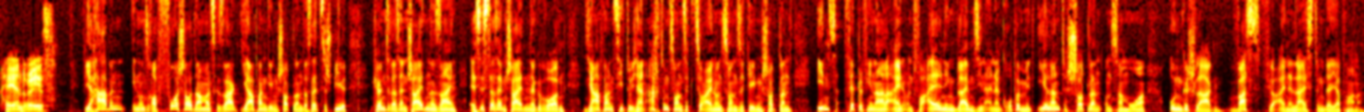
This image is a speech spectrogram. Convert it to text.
Hey Andres. Wir haben in unserer Vorschau damals gesagt, Japan gegen Schottland, das letzte Spiel könnte das Entscheidende sein. Es ist das Entscheidende geworden. Japan zieht durch ein 28 zu 21 gegen Schottland ins Viertelfinale ein und vor allen Dingen bleiben sie in einer Gruppe mit Irland, Schottland und Samoa ungeschlagen. Was für eine Leistung der Japaner.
